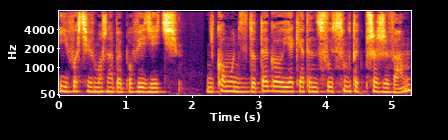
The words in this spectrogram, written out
i właściwie można by powiedzieć nikomu nic do tego, jak ja ten swój smutek przeżywam.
